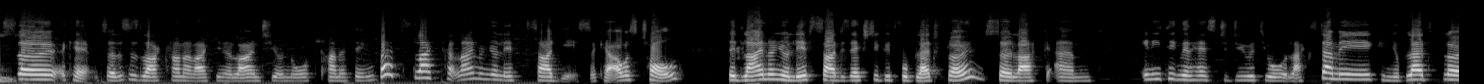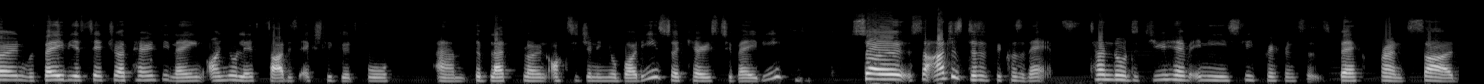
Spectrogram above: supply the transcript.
So, okay, so this is like kind of like, you know, lying to your north kind of thing, but it's like lying on your left side, yes. Okay, I was told that lying on your left side is actually good for blood flow. So, like, um, anything that has to do with your like stomach and your blood flow and with baby, etc. Apparently, laying on your left side is actually good for um, the blood flow and oxygen in your body, so it carries to baby. So, so I just did it because of that. Tando, did you have any sleep preferences? Back, front, side,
